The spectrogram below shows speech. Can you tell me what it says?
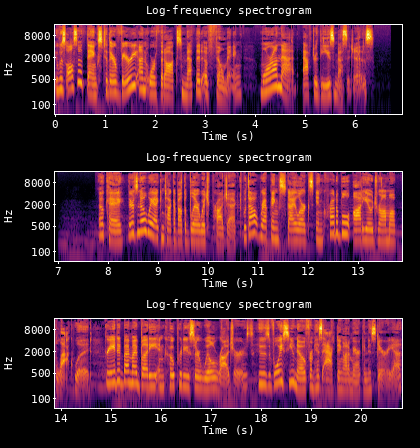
It was also thanks to their very unorthodox method of filming. More on that after these messages. Okay, there's no way I can talk about the Blair Witch Project without repping Skylark's incredible audio drama Blackwood, created by my buddy and co producer Will Rogers, whose voice you know from his acting on American Hysteria.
